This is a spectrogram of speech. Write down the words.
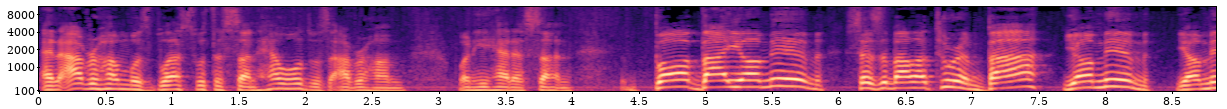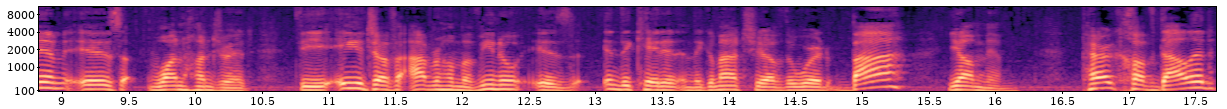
And Abraham was blessed with a son. How old was Abraham when he had a son? Ba Bayamim, says the Balaturim. Ba Yamim. Yamim is 100 the age of Avraham Avinu is indicated in the gematria of the word Ba Yamim. Perak Chav Dalid,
